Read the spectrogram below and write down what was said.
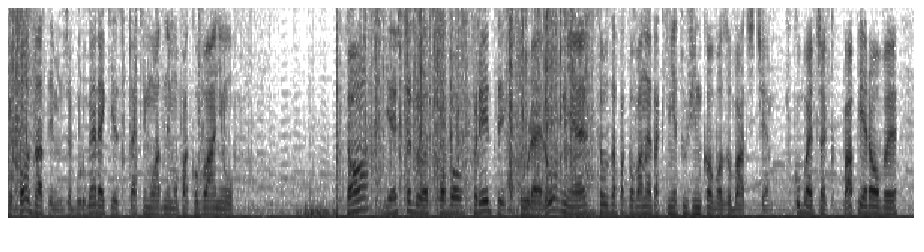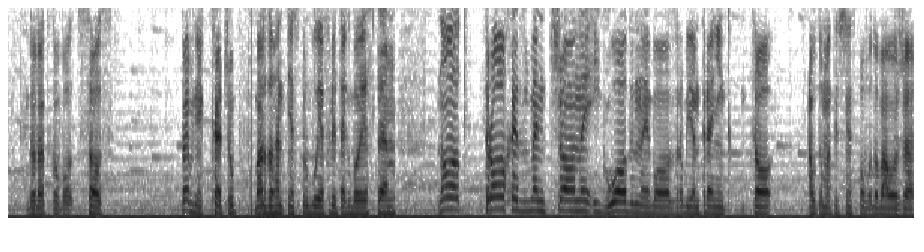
bo poza tym, że burgerek jest w takim ładnym opakowaniu, to jeszcze dodatkowo fryty, które również są zapakowane tak nietuzinkowo, zobaczcie. W kubeczek papierowy, dodatkowo sos, pewnie ketchup. Bardzo chętnie spróbuję frytek, bo jestem no trochę zmęczony i głodny, bo zrobiłem trening, co automatycznie spowodowało, że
